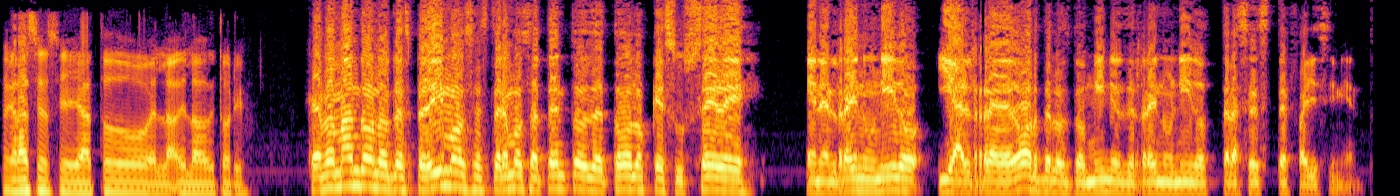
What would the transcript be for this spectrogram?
Gracias y a todo el, el auditorio. Jefe Mando, nos despedimos. Estaremos atentos de todo lo que sucede en el Reino Unido y alrededor de los dominios del Reino Unido tras este fallecimiento.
